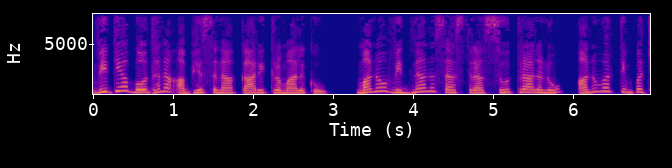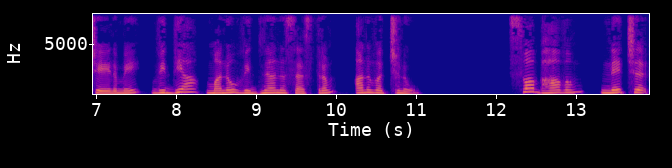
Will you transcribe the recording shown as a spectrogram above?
విద్యా బోధన అభ్యసన కార్యక్రమాలకు మనోవిజ్ఞాన శాస్త్ర సూత్రాలను అనువర్తింపచేయడమే విద్యా మనోవిజ్ఞాన శాస్త్రం అనవచ్చును. స్వభావం నేచర్.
